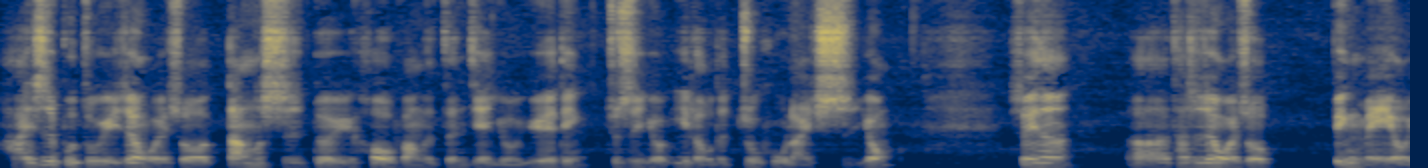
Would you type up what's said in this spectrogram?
还是不足以认为说当时对于后方的增建有约定，就是由一楼的住户来使用。所以呢，呃，他是认为说，并没有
